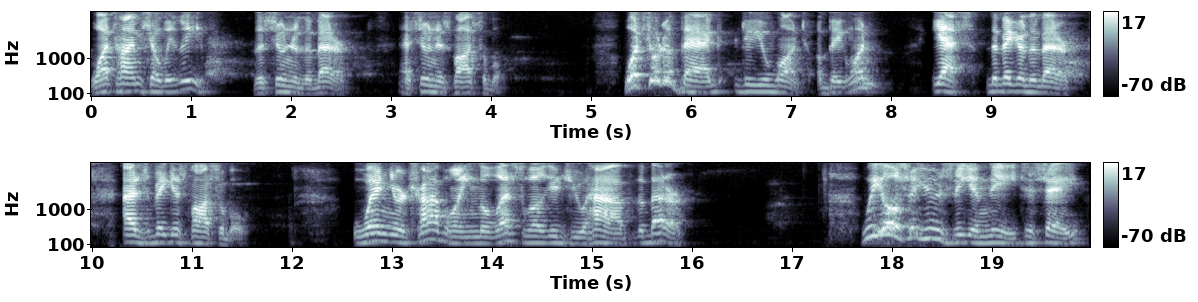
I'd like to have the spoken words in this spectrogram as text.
What time shall we leave? The sooner the better, as soon as possible. What sort of bag do you want? A big one? Yes, the bigger the better as big as possible. When you're traveling, the less luggage you have, the better. We also use the and the to say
